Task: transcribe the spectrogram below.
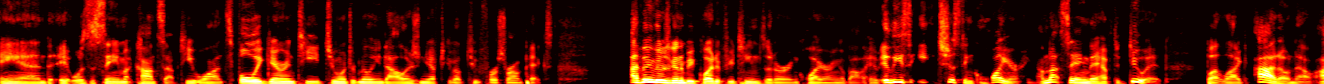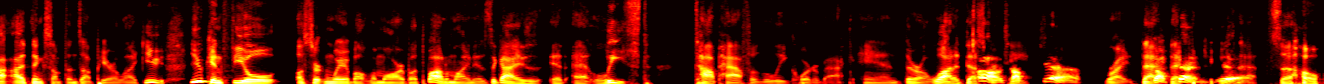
and it was the same concept, he wants fully guaranteed $200 million and you have to give up two first round picks. I think there's going to be quite a few teams that are inquiring about him. At least it's just inquiring. I'm not saying they have to do it, but like I don't know. I, I think something's up here. Like you, you can feel a certain way about Lamar, but the bottom line is the guy is at, at least top half of the league quarterback, and there are a lot of oh, desperate oh, teams, yeah. right? That top that 10, yeah. that. So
